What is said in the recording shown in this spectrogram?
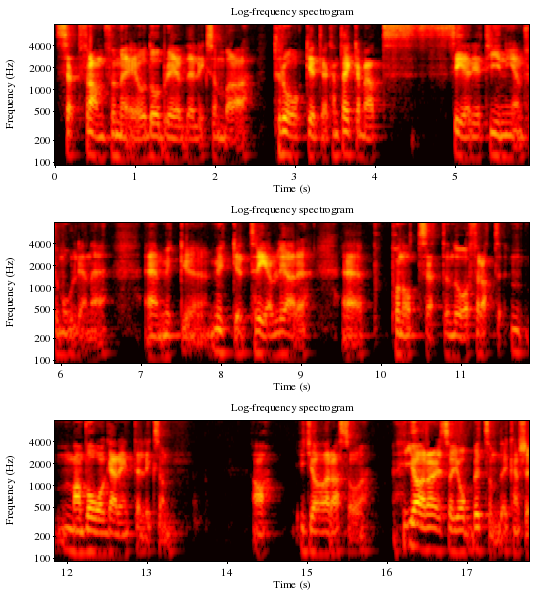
sett framför mig och då blev det liksom bara tråkigt. Jag kan tänka mig att serietidningen förmodligen är, är mycket, mycket trevligare eh, på något sätt ändå för att man vågar inte liksom ja, göra, så, göra det så jobbigt som det kanske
